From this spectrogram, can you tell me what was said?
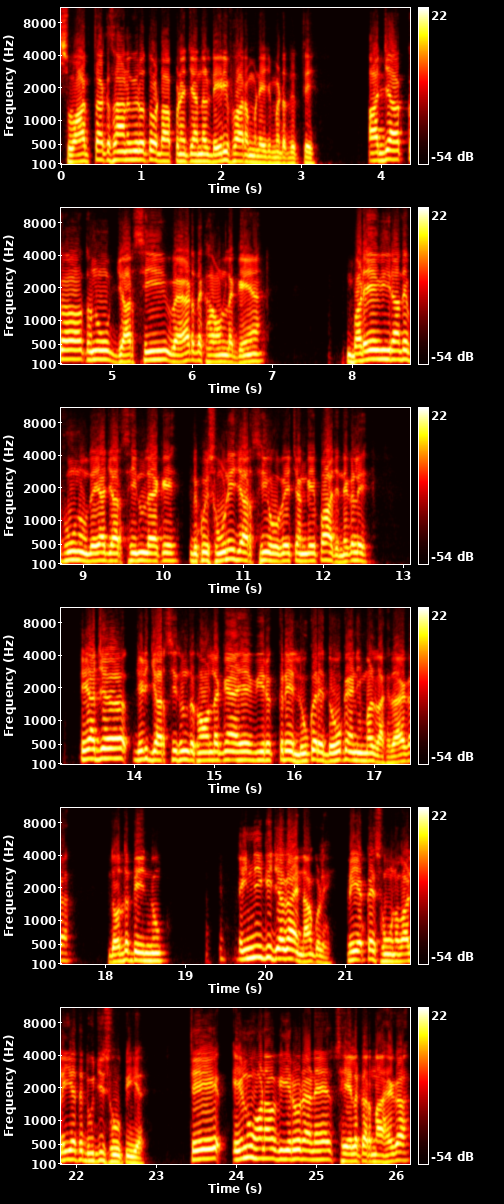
ਸਵਾਗਤ ਹੈ ਕਿਸਾਨ ਵੀਰੋ ਤੁਹਾਡਾ ਆਪਣੇ ਚੈਨਲ ਡੇਅਰੀ ਫਾਰਮ ਮੈਨੇਜਮੈਂਟ ਦੇ ਉੱਤੇ। ਅੱਜ ਇੱਕ ਤੁਹਾਨੂੰ ਜਰਸੀ ਵੈੜ ਦਿਖਾਉਣ ਲੱਗੇ ਆ। ਬੜੇ ਵੀਰਾਂ ਦੇ ਫੋਨ ਆਉਂਦੇ ਆ ਜਰਸੀ ਨੂੰ ਲੈ ਕੇ ਵੀ ਕੋਈ ਸੋਹਣੀ ਜਰਸੀ ਹੋਵੇ, ਚੰਗੇ ਭਾਜ ਨਿਕਲੇ। ਤੇ ਅੱਜ ਜਿਹੜੀ ਜਰਸੀ ਤੁਹਾਨੂੰ ਦਿਖਾਉਣ ਲੱਗੇ ਆ, ਇਹ ਵੀਰ ਘਰੇਲੂ ਘਰੇ ਦੋ ਕੁ ਐਨੀਮਲ ਰੱਖਦਾ ਹੈਗਾ, ਦੁੱਧ ਪੀਣ ਨੂੰ। ਇੰਨੀ ਕੀ ਜਗ੍ਹਾ ਇਹਨਾਂ ਕੋਲੇ, ਵੀ ਇੱਕ ਇਹ ਸੂਣ ਵਾਲੀ ਹੈ ਤੇ ਦੂਜੀ ਸੂਪੀ ਹੈ ਤੇ ਇਹਨੂੰ ਹੁਣ ਵੀਰ ਹੋਰਾਂ ਨੇ ਸੇਲ ਕਰਨਾ ਹੈਗਾ।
